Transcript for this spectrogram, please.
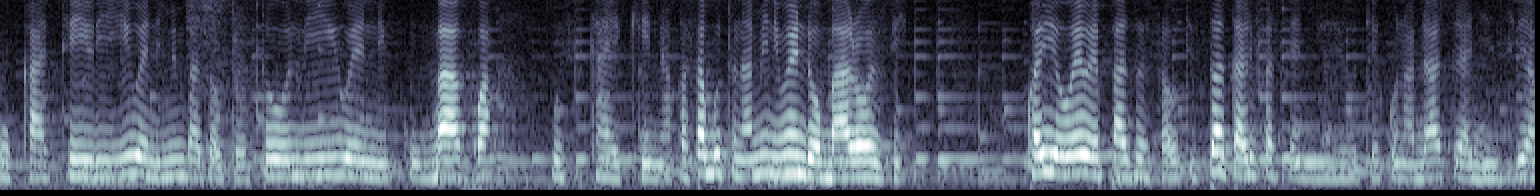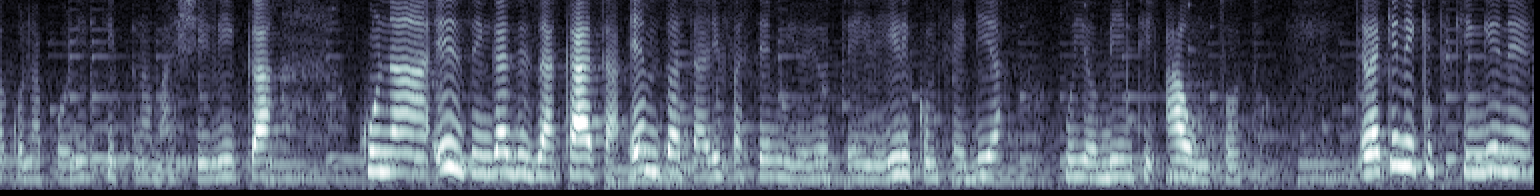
ukatili, iwe ni mimba za utotoni, iwe ni kubakwa, usikae kimya, kwa sababu tunaamini wewe ndio balozi. Kwa hiyo wewe paza sauti, toa taarifa sehemu yoyote. Kuna dawati la jinsia, kuna polisi, kuna mashirika, kuna hizi ngazi za kata. hem toa taarifa sehemu yoyote ile, ili kumsaidia huyo binti au mtoto. Lakini kitu kingine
